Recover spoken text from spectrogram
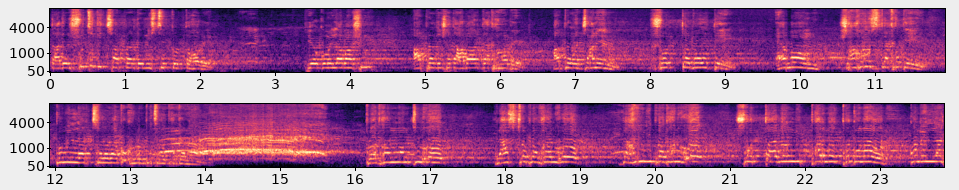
তাদের সুচিকিৎসা আপনাদের নিশ্চিত করতে হবে। প্রিয় কুমিল্লাবাসী, আপনাদের সাথে আবার দেখা হবে। আপনারা জানেন, সত্য বলতে এবং সাহস দেখাতে কুমিল্লার ছেলেরা কখনো পিছায় থাকে না। প্রধানমন্ত্রী হোক, রাষ্ট্রপ্রধান হোক, বাহিনী প্রধান হোক, সত্য এবং মিথ্যার মধ্যে কোনো কুমিল্লার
